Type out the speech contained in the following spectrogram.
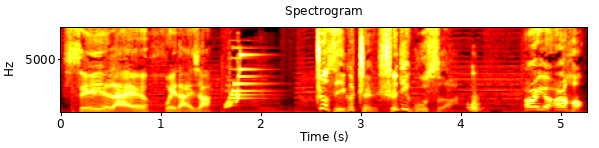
谁来回答一下？这是一个真实的故事啊！二月二号，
